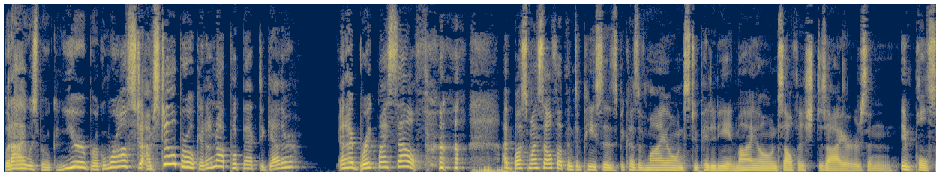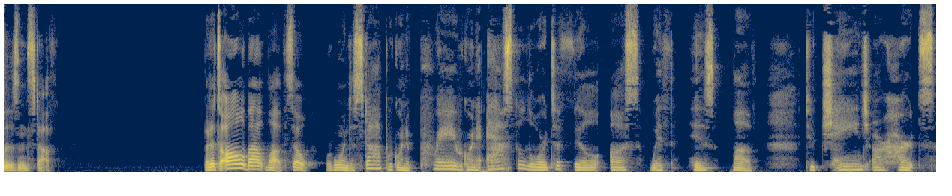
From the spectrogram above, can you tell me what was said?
But I was broken. You're broken. We're all still, I'm still broken. I'm not put back together. And I break myself. I bust myself up into pieces because of my own stupidity and my own selfish desires and impulses and stuff. But it's all about love. So we're going to stop. We're going to pray. We're going to ask the Lord to fill us with His love, to change our hearts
